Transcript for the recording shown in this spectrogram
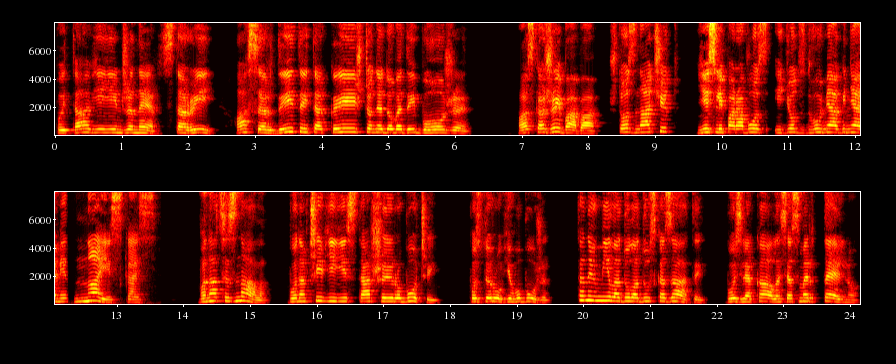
Питав її інженер, старий, а сердитий такий, що не доведи Боже. А скажи, баба, що значить, якщо паровоз идет з двома огнями наискось? Вона це знала, бо навчив її старший робочий, поздоров його Боже, та не вміла до ладу сказати, бо злякалася смертельно.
